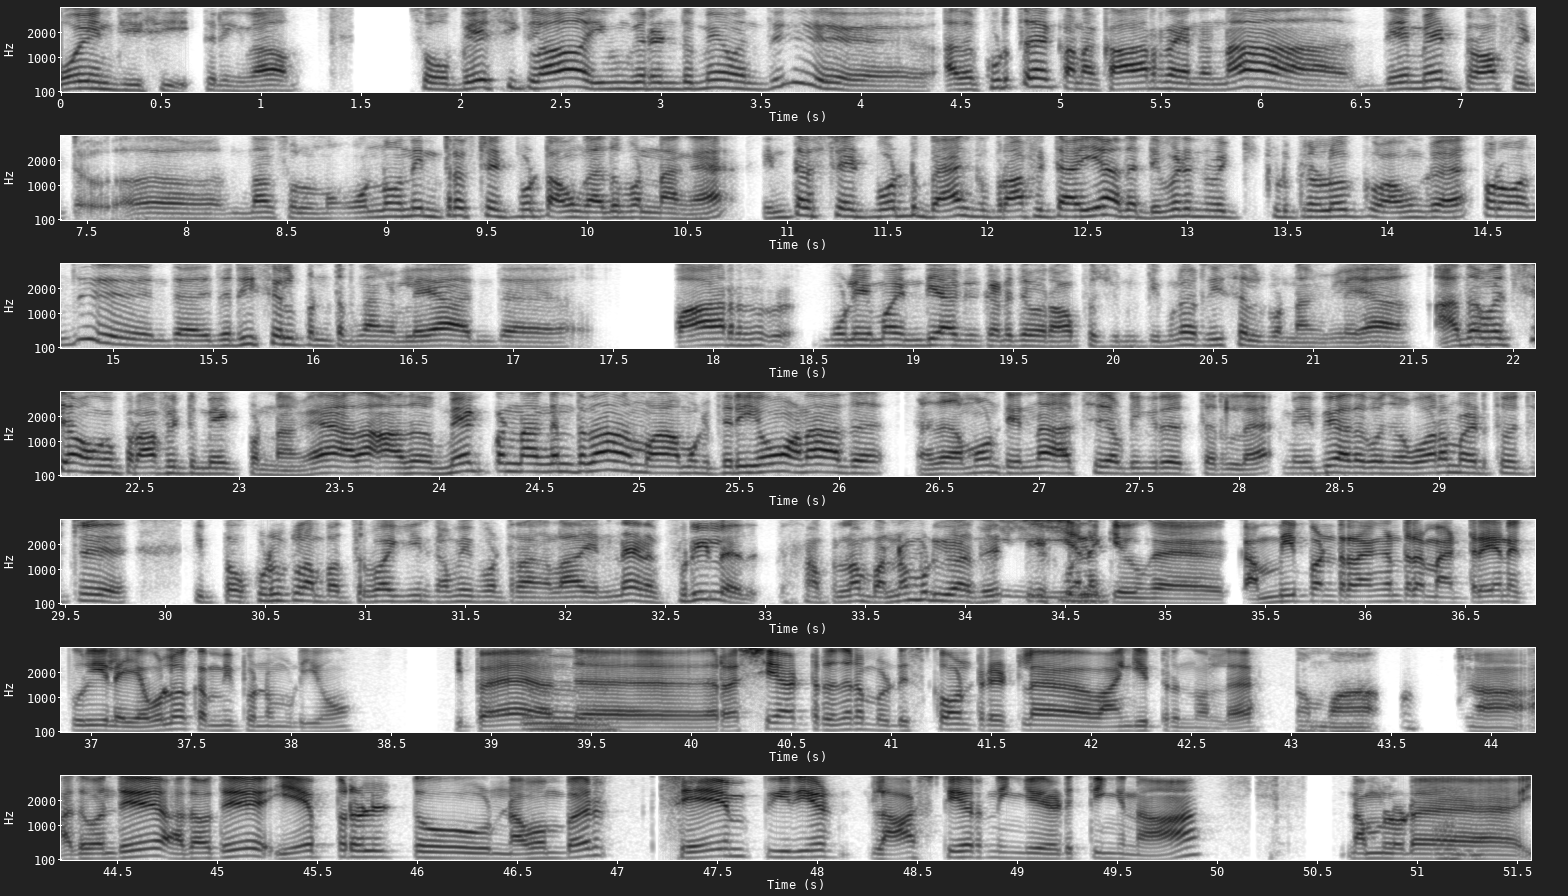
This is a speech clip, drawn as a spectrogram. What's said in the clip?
ஓஎன்ஜிசி சரிங்களா? ஸோ பேசிக்கலாக இவங்க ரெண்டுமே வந்து அதை கொடுத்ததுக்கான காரணம் என்னன்னா தே மேட் ப்ராஃபிட் தான் சொல்லணும். ஒன்று வந்து இன்ட்ரெஸ்ட் ரேட் போட்டு அவங்க அது பண்ணாங்க. இன்ட்ரெஸ்ட் ரேட் போட்டு பேங்க் ப்ராஃபிட் ஆகி அதை டிவிடன் வைக்க கொடுக்குற அளவுக்கு அவங்க அப்புறம் வந்து இந்த இது ரீசேல் பண்ணிட்டு இருந்தாங்க இல்லையா? இந்த வார் மூலியமா இந்தியாவுக்கு கிடைச்ச ஒரு ஆப்பர்ச்சுனிட்டி மூலம் ரீசேல் பண்ணாங்க இல்லையா? அதை வச்சு அவங்க ப்ராஃபிட் மேக் பண்ணாங்க. அதான் அதை மேக் பண்ணாங்கன்றதான் நம்ம நமக்கு தெரியும். ஆனா அது அது அமௌண்ட் என்ன ஆச்சு அப்படிங்கிறது தெரியல. மேபி அதை கொஞ்சம் ஓரமா எடுத்து வச்சுட்டு இப்போ கொடுக்கலாம் பத்து ரூபாய்க்கு கம்மி பண்றாங்களா? என்ன? எனக்கு புரியல அது. அப்படிலாம் பண்ண முடியாது. எனக்கு இவங்க கம்மி பண்றாங்கன்ற மேட்டரே எனக்கு புரியல. எவ்வளவு கம்மி பண்ண முடியும்? இப்ப அந்த ரஷ்யாட்டு இருந்து நம்ம டிஸ்கவுண்ட் ரேட்ல வாங்கிட்டு இருந்தோம்ல. ஆமா. அது வந்து அதாவது April to November same period last year நீங்க எடுத்தீங்கன்னா நம்மளோட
